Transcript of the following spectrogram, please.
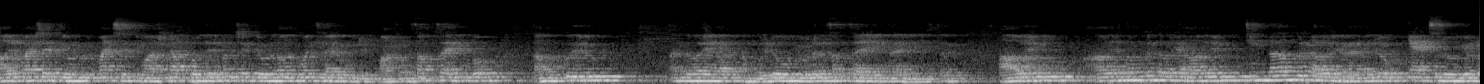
ആ ഒരു മനസ്സെത്തിയോട് മനസ്സെത്തി മാഷിന്റെ അപ്പോഴത്തെ ഒരു മനഃശക്തിയോട് നമുക്ക് മനസ്സിലാക്കാൻ പറ്റും. മാഷിനോട് സംസാരിക്കുമ്പോൾ നമുക്കൊരു എന്താ പറയുക നമ്മളൊരു രോഗിയോട് സംസാരിക്കുന്ന അല്ലെങ്കിൽ ഇത്ര- ആ ഒരു ആ ഒരു നമുക്ക് എന്താ പറയുക ആ ഒരു ചിന്ത നമുക്ക് ഉണ്ടാവില്ല കാരണം ഒരു ക്യാൻസർ രോഗിയോട്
